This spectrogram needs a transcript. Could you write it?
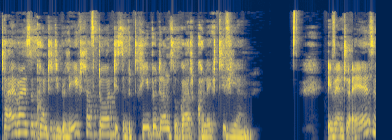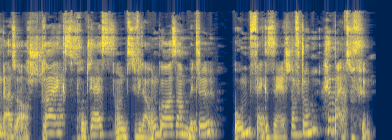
Teilweise konnte die Belegschaft dort diese Betriebe dann sogar kollektivieren. Eventuell sind also auch Streiks, Protest und ziviler Ungehorsam Mittel, um Vergesellschaftung herbeizuführen.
